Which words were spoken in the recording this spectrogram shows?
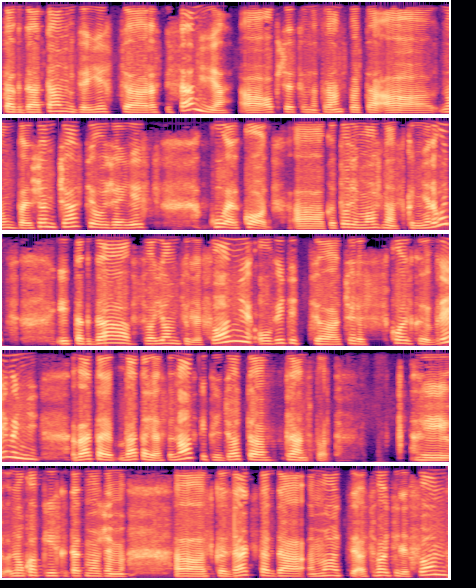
тогда там, где есть э, расписание э, общественного транспорта, ну, в большом части уже есть QR-код, который можно сканировать, и тогда в своем телефоне увидеть, через сколько времени в этой, в этой остановке придет транспорт. И, ну, как если так можем э, сказать, тогда мой свой телефон,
